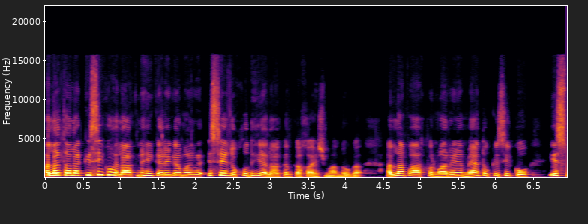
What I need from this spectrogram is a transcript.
अल्लाह ताला किसी को हलाक नहीं करेगा, मगर इससे जो खुद ही हलाकत का ख्वाहिशमंद होगा। अल्लाह पाक फरमा रहे हैं, मैं तो किसी को इस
